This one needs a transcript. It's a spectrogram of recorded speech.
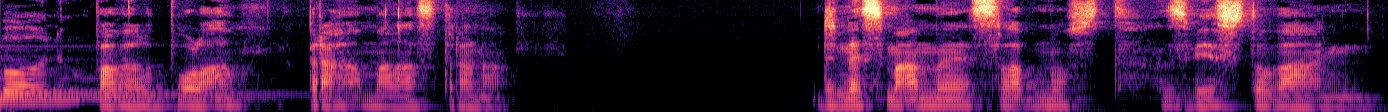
trombónu. Pavel Pola, Praha Malá strana. Dnes máme slavnost zvěstování.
